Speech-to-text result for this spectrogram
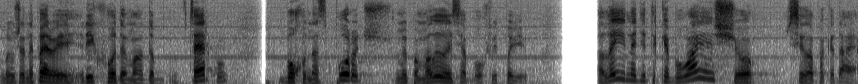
Ми вже не перший рік ходимо в церкву, Бог у нас поруч, ми помолилися, Бог відповів. Але іноді таке буває, що сила покидає.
